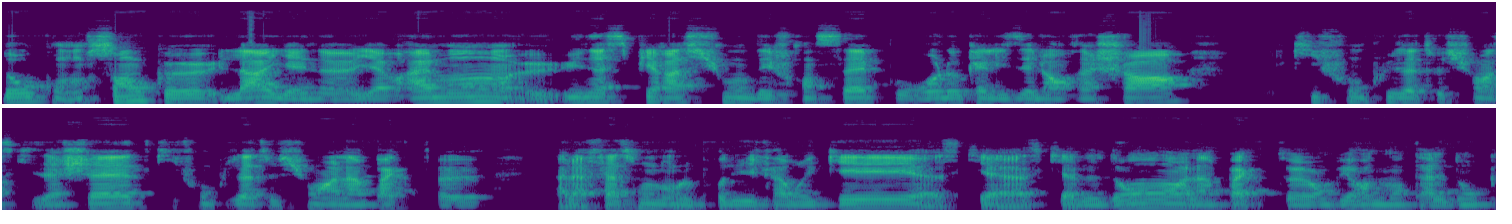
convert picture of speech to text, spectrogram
Donc on sent que là il y a, une, il y a vraiment une aspiration des Français pour relocaliser leurs achats, qui font plus attention à ce qu'ils achètent, qui font plus attention à l'impact à la façon dont le produit est fabriqué, à ce qu'il y a, ce qu'il y a dedans, à l'impact environnemental. Donc,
